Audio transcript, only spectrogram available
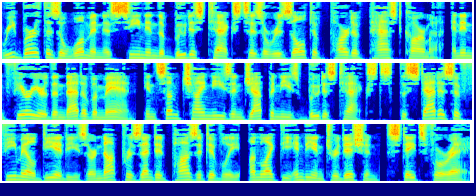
Rebirth as a woman is seen in the Buddhist texts as a result of part of past karma, and inferior than that of a man. In some Chinese and Japanese Buddhist texts, the status of female deities are not presented positively, unlike the Indian tradition, states Faure.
